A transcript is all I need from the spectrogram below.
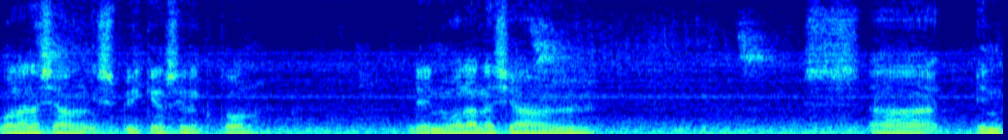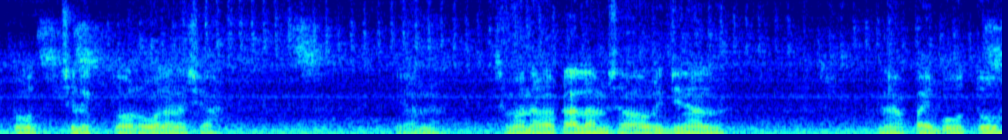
wala na siyang speaker selector. Then wala na siyang uh, input selector. Wala na siya. Yan. Sa mga nakakaalam sa original na 502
